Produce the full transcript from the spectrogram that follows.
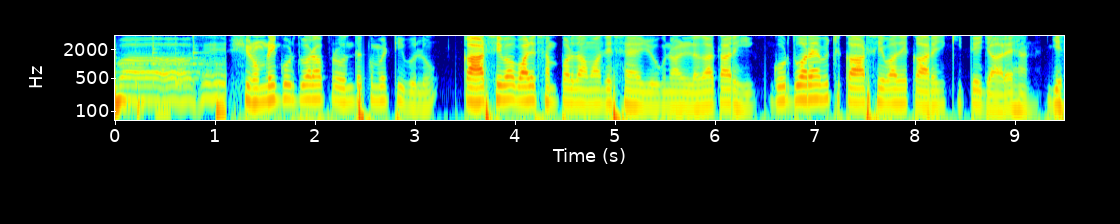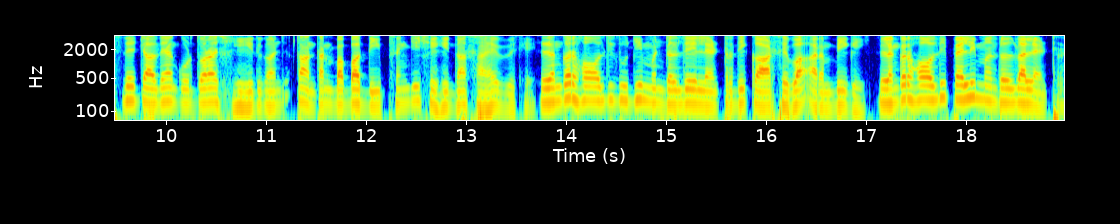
ਵਾਹਿ, ਸ਼੍ਰੋਮਣੀ ਗੁਰਦੁਆਰਾ ਪ੍ਰਬੰਧਕ ਕਮੇਟੀ ਵੱਲੋਂ ਕਾਰ ਸੇਵਾ ਵਾਲੇ ਸੰਪਰਦਾਵਾਂ ਦੇ ਸਹਿਯੋਗ ਨਾਲ ਲਗਾਤਾਰ ਹੀ ਗੁਰਦੁਆਰਿਆਂ ਵਿੱਚ ਕਾਰ ਸੇਵਾ ਦੇ ਕਾਰਜ ਕੀਤੇ ਜਾ ਰਹੇ ਹਨ, ਜਿਸ ਦੇ ਚੱਲਦਿਆਂ ਗੁਰਦੁਆਰਾ ਸ਼ਹੀਦਗੰਜ ਧੰਨ ਧੰਨ ਬਾਬਾ ਦੀਪ ਸਿੰਘ ਜੀ ਸ਼ਹੀਦਾਂ ਸਾਹਿਬ ਵਿਖੇ ਲੰਗਰ ਹਾਲ ਦੀ ਦੂਜੀ ਮੰਜ਼ਲ ਦੇ ਲੈਂਟਰ ਦੀ ਕਾਰ ਸੇਵਾ ਆਰੰਭੀ ਗਈ। ਲੰਗਰ ਹਾਲ ਦੀ ਪਹਿਲੀ ਮੰਜ਼ਲ ਦਾ ਲੈਂਟਰ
